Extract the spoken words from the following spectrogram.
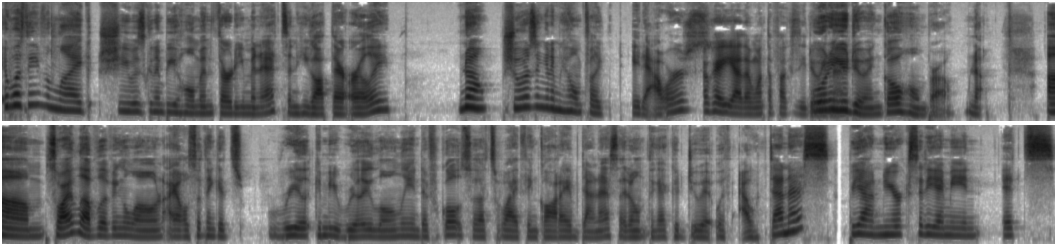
It wasn't even like she was gonna be home in thirty minutes and he got there early. No, she wasn't gonna be home for like eight hours. Okay, yeah. Then what the fuck is he doing? What are there? you doing? Go home, bro. No. Um, so I love living alone. I also think it's real it can be really lonely and difficult. So that's why I thank God I have Dennis. I don't think I could do it without Dennis. But yeah, New York City, I mean, it's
